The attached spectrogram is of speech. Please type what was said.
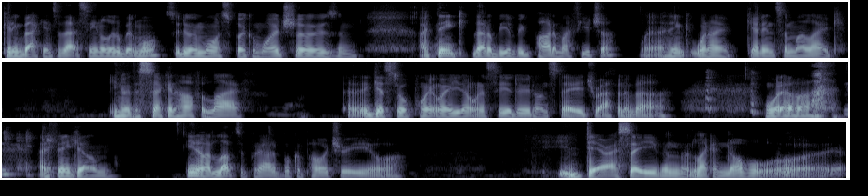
Getting back into that scene a little bit more. So doing more spoken word shows. And I think that'll be a big part of my future. Like, I think when I get into my like, you know, the second half of life, it gets to a point where you don't want to see a dude on stage rapping about whatever. I think, um, you know, I'd love to put out a book of poetry or, dare I say, even like a novel. Or,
